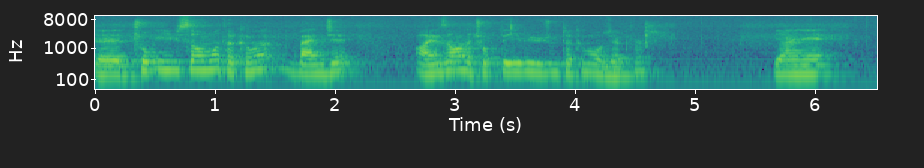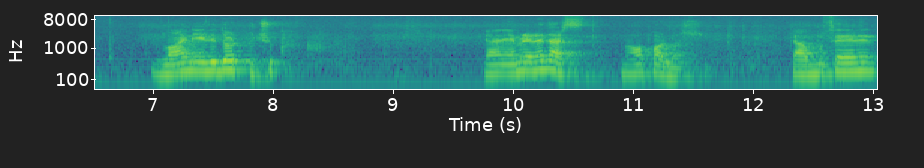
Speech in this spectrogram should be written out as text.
Ee, çok iyi bir savunma takımı bence. Aynı zamanda çok da iyi bir hücum takımı olacaklar. Yani line 54.5 Yani Emre ne dersin? Ne yaparlar? Yani bu senenin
